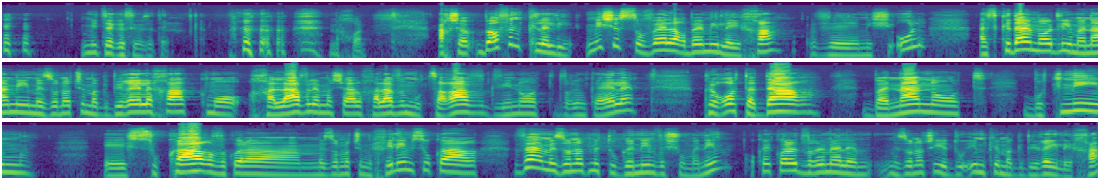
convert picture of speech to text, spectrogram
מיץ אגסים זה טעים, כן. נכון. עכשיו, באופן כללי, מי שסובל הרבה מליחה ומשאול, אז כדאי מאוד להימנע ממזונות שמגבירי ליחה, כמו חלב למשל, חלב ומוצריו, גבינות, דברים כאלה, פירות הדר, בננות, בוטנים, סוכר וכל המזונות שמכילים סוכר, ומזונות מטוגנים ושומנים, אוקיי? כל הדברים האלה הם מזונות שידועים כמגבירי ליחה.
